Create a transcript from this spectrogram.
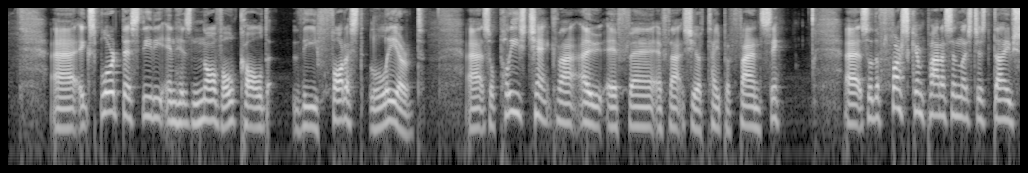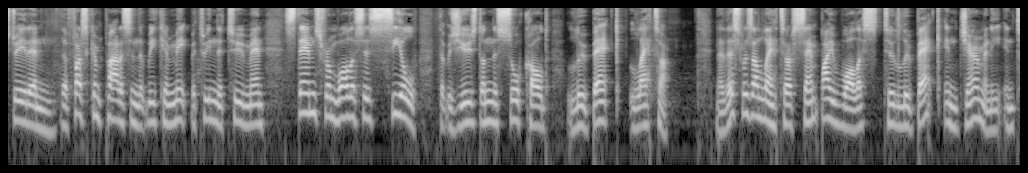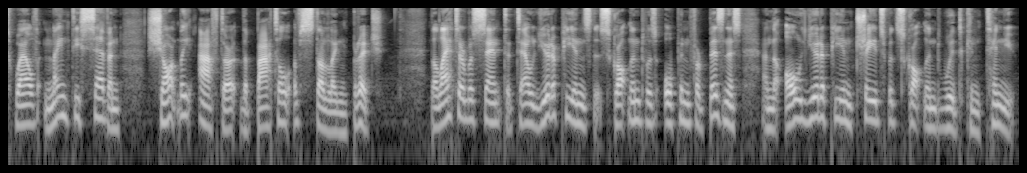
uh, explored this theory in his novel called The Forest Laird. Uh, so please check that out if uh, if that's your type of fancy. Uh, so, the first comparison, let's just dive straight in. The first comparison that we can make between the two men stems from Wallace's seal that was used on the so called Lubeck letter. Now, this was a letter sent by Wallace to Lubeck in Germany in 1297, shortly after the Battle of Stirling Bridge. The letter was sent to tell Europeans that Scotland was open for business and that all European trades with Scotland would continue.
